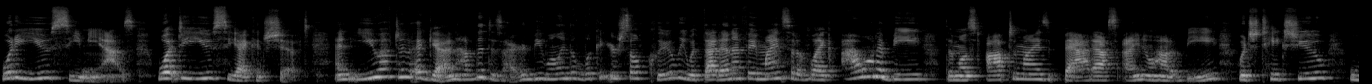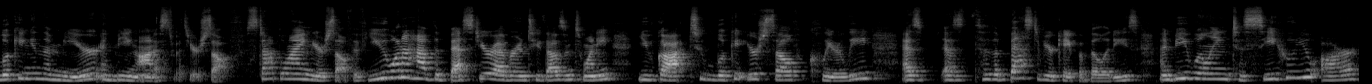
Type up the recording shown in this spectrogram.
What do you see me as? What do you see I could shift? And you have to, again, have the desire and be willing to look at yourself clearly with that NFA mindset of like, I want to be the most optimized badass I know how to be, which takes you looking in the mirror and being honest with yourself. Stop lying to yourself. If you want to have the best year ever in 2020, you've got to look at yourself clearly as, as to the best of your capabilities and be willing to see who you are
